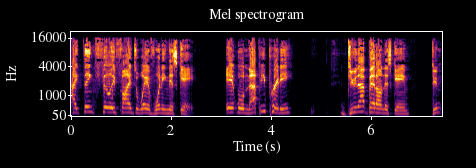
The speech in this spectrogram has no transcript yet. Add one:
I think Philly finds a way of winning this game. It will not be pretty. Do not bet on this game. Do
